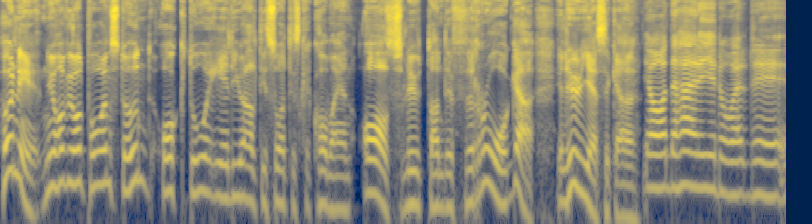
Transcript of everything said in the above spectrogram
Hörni, nu har vi hållit på en stund och då är det ju alltid så att det ska komma en avslutande fråga. Eller hur Jessica? Ja, det här är ju då det,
